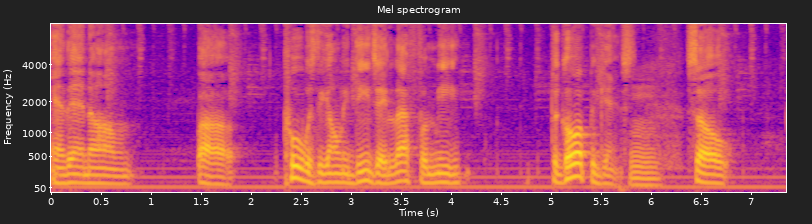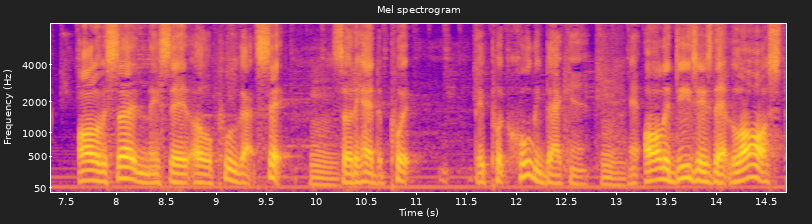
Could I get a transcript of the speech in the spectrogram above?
and then um, uh, Pooh was the only DJ left for me to go up against. Mm-hmm. So, all of a sudden they said, "Oh, Pooh got sick," so they had to put they put Cooley back in, and all the DJs that lost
